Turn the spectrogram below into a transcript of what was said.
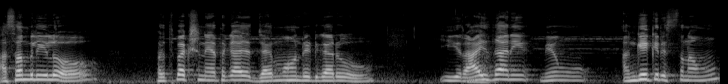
అసెంబ్లీలో ప్రతిపక్ష నేతగా జగన్మోహన్ రెడ్డి గారు ఈ రాజధాని మేము అంగీకరిస్తున్నాము.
